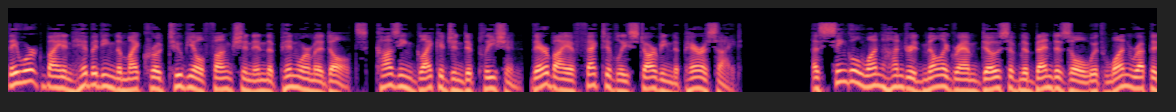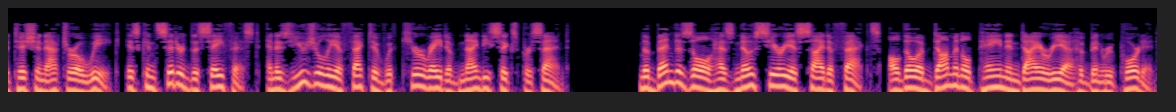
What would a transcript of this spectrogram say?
They work by inhibiting the microtubule function in the pinworm adults, causing glycogen depletion, thereby effectively starving the parasite. A single 100 mg dose of mebendazole with one repetition after a week, is considered the safest, and is usually effective with cure rate of 96%. Mebendazole has no serious side effects, although abdominal pain and diarrhea have been reported.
